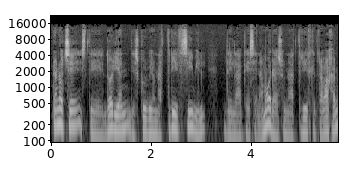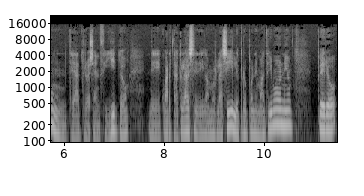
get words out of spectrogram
Una noche, este Dorian descubre a una actriz civil de la que se enamora. Es una actriz que trabaja en un teatro sencillito, de cuarta clase, digámoslo así, le propone matrimonio, pero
